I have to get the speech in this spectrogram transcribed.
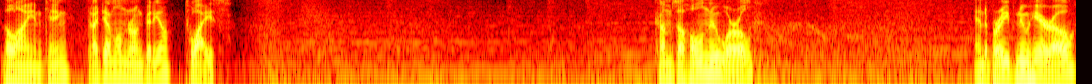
The Lion King. Did I download the wrong video? Twice. comes a whole new world and a brave new hero.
